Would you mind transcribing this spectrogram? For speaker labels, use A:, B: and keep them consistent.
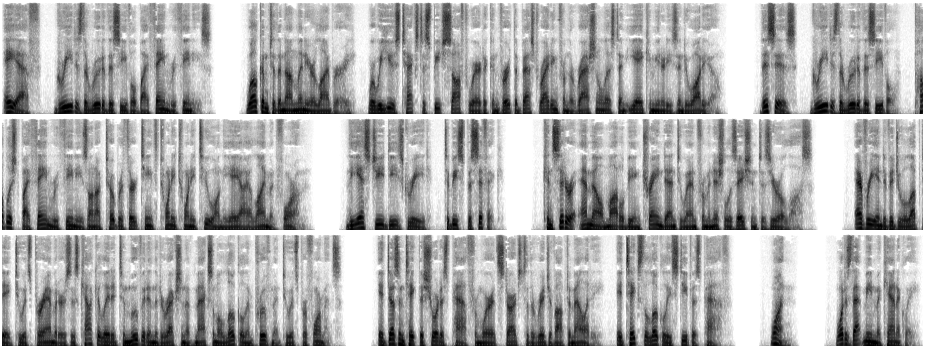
A: AF, Greed is the Root of This Evil by Thane Ruthenis. Welcome to the Nonlinear Library, where we use text to speech software to convert the best writing from the rationalist and EA communities into audio. This is Greed is the Root of This Evil, published by Thane Ruthenis on October 13, 2022, on the AI Alignment Forum. The SGD's greed, to be specific. Consider a ML model being trained end to end from initialization to zero loss. Every individual update to its parameters is calculated to move it in the direction of maximal local improvement to its performance. It doesn't take the shortest path from where it starts to the ridge of optimality, it takes the locally steepest path. 1. What does that mean mechanically?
